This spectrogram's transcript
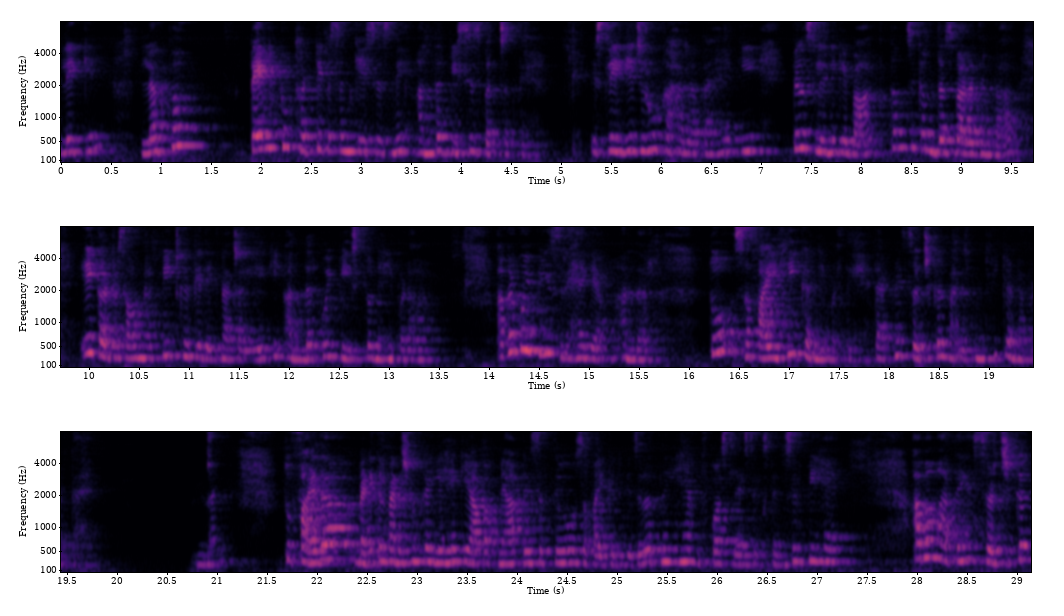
लेकिन लगभग ten to thirty percent cases में अंदर पीसेस बच सकते हैं। इसलिए ये ज़रूर कहा जाता है कि पिल्स लेने के बाद कम से कम 10-12 दिन बाद एक अल्ट्रासाउंड रिपीट करके देखना चाहिए कि अंदर कोई पीस तो नहीं पड़ा। अगर कोई पीस रह गया अंदर तो सफ़ाई ही करनी पड़ती है। दैट मीन सर्जिकल मैनेजमेंट ही करना पड़ता है। तो फ़ायदा मेडिकल मैनेजमेंट का ये है कि आप अपने आप ले सकते हो, सफ़ाई करने की ज़रूरत नहीं है ऑफकोर्स लेस एक्सपेंसिव भी है। अब हम आते हैं सर्जिकल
